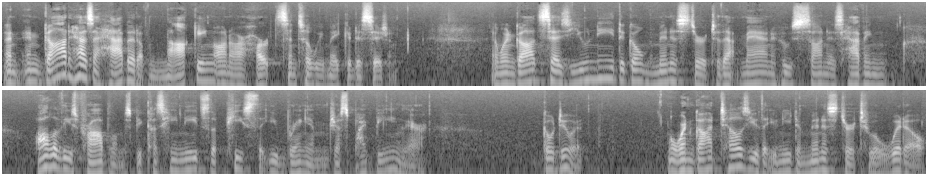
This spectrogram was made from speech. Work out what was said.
And, and God has a habit of knocking on our hearts until we make a decision. And when God says, You need to go minister to that man whose son is having all of these problems because he needs the peace that you bring him just by being there, go do it. Or when God tells you that you need to minister to a widow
